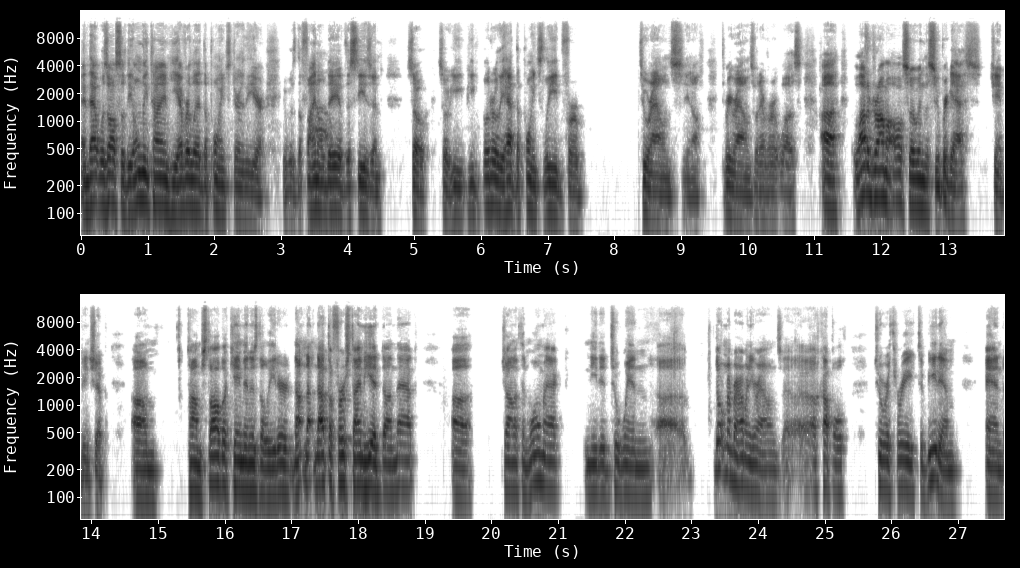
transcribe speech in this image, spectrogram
and that was also the only time he ever led the points during the year. It was the final Wow. day of the season, so so he he literally had the points lead for two rounds, you know, three rounds, whatever it was. Uh, a lot of drama also in the Super Gas Championship. Um, Tom Stalba came in as the leader. Not not not the first time he had done that. Uh, Jonathan Womack needed to win. Uh, don't remember how many rounds, uh, a couple, two or three to beat him. And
